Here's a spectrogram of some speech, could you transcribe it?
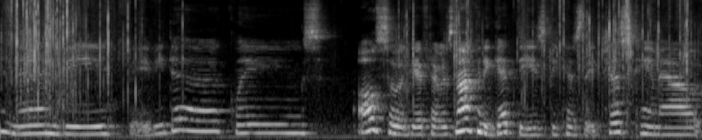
And then the baby ducklings. Also a gift. I was not going to get these because they just came out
